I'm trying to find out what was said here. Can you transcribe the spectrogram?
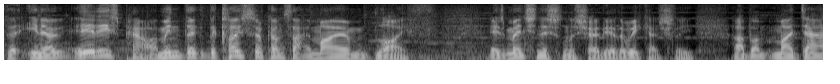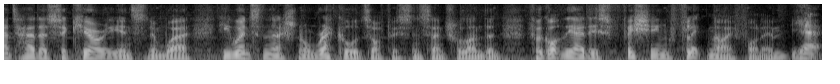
That you know it is power. I mean, the, the closest I've come to that in my own life. Is mentioned this on the show the other week actually, uh, but my dad had a security incident where he went to the National Records Office in central London, forgot he had his fishing flick knife on him, Yeah.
